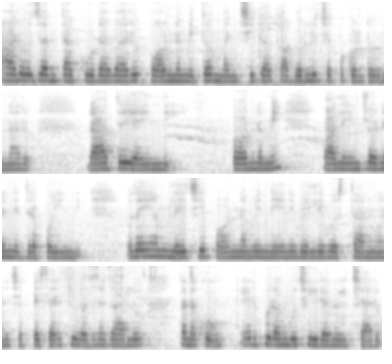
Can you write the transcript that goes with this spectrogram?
ఆ రోజంతా కూడా వారు పౌర్ణమితో మంచిగా కబుర్లు చెప్పుకుంటూ ఉన్నారు. రాత్రి అయింది. పౌర్ణమి వాళ్ళ ఇంట్లోనే నిద్రపోయింది. ఉదయం లేచి పౌర్ణమి నేను వెళ్ళి వస్తాను అని చెప్పేసరికి వదినగారులు తనకు ఎరుపు రంగు చీరను ఇచ్చారు.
